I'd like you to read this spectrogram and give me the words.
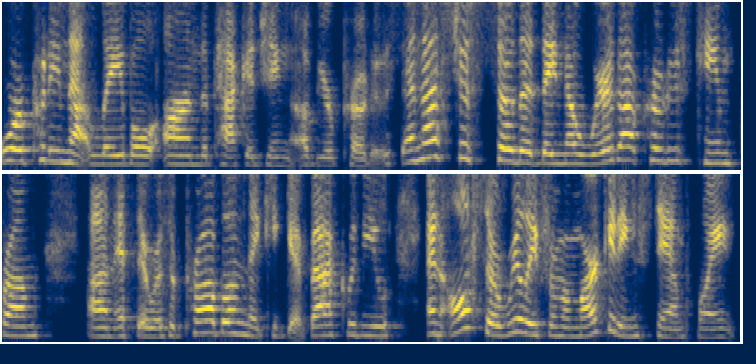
or putting that label on the packaging of your produce. And that's just so that they know where that produce came from. Um, if there was a problem, they could get back with you. And also, really, from a marketing standpoint,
